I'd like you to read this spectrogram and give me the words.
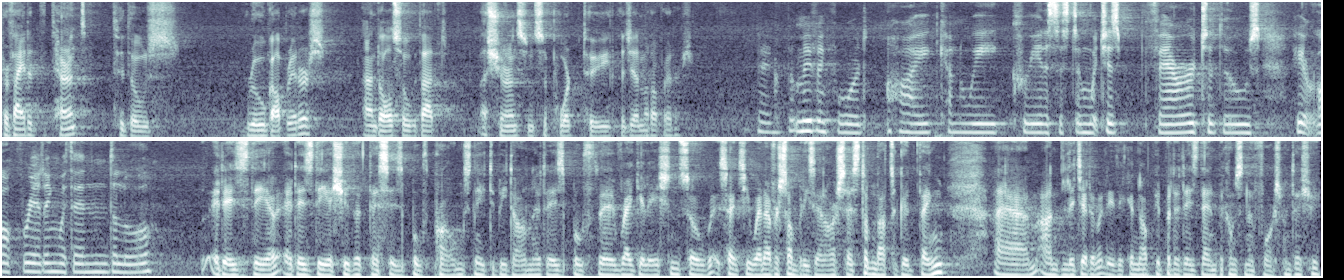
provide a deterrent to those rogue operators, and also that assurance and support to legitimate operators. Okay, but moving forward, how can we create a system which is fairer to those who are operating within the law? it is the it is the issue that this is both prongs need to be done. It is both the regulation. So essentially, whenever somebody's in our system, that's a good thing, um, and legitimately they cannot be. But it is then becomes an enforcement issue.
